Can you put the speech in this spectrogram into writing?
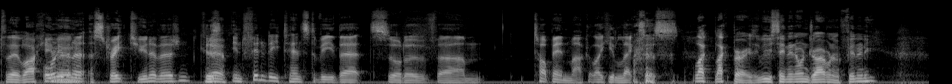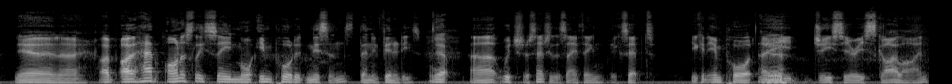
to their liking. Or even and- a, a street tuner version. Because Yeah. Infiniti tends to be that sort of um, top-end market, like your Lexus. like Blackberries. Have you seen anyone drive an Infiniti? Yeah, no. I, I have honestly seen more imported Nissans than Infinitis. Yep. Uh, which are essentially the same thing, except you can import Yeah. a G Series Skyline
